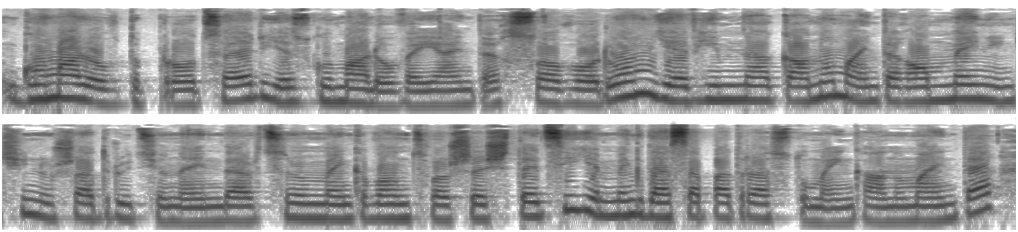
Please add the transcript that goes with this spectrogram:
գումարով դպրոց էր, ես գումարով էի այնտեղ սովորում եւ հիմնականում այնտեղ ամեն ինչին ուշադրություն էին դարձնում։ Մենք ոնց որ շեշտեցի եւ մենք դասապատրաստում էինք անում այնտեղ,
